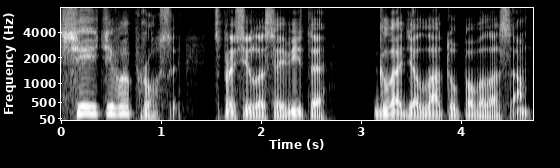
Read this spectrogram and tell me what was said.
все эти вопросы?» — спросила Савита, гладя Лату по волосам.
